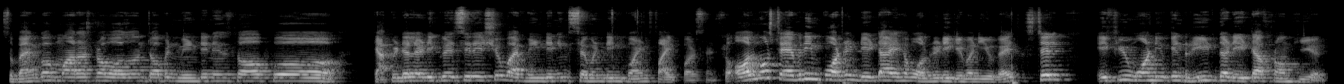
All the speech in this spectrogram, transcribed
So Bank of Maharashtra was on top in maintenance of uh, capital adequacy ratio by maintaining 17.5%. So almost every important data I have already given you guys. Still, if you want, you can read the data from here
